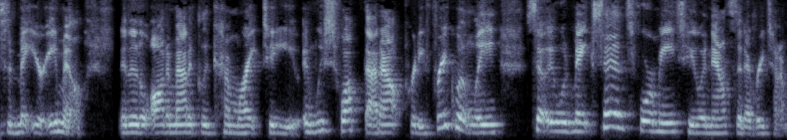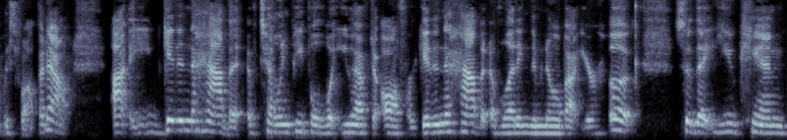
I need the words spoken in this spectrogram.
submit your email and it'll automatically come right to you. And we swap that out pretty frequently. So it would make sense for me to announce it every time we swap it out. Uh, get in the habit of telling people what you have to offer, get in the habit of letting them know about your hook so that you can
